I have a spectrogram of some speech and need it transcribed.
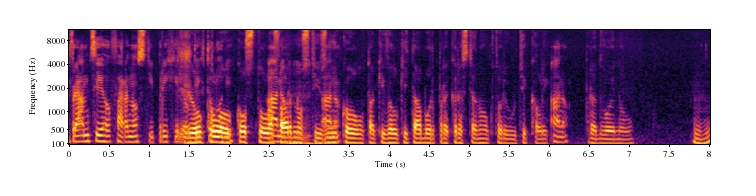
rámci jeho farnosti prichýlil Čiže týchto okolo ľudí. kostola Áno. farnosti Áno. vznikol taký veľký tábor pre kresťanov, ktorí utekali Áno. pred vojnou. Mhm.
